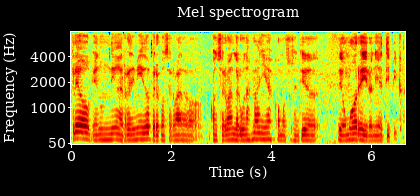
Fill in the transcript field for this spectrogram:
Creo que en un Negan redimido, pero conservado, conservando algunas mañas como su sentido de humor e ironía típica.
